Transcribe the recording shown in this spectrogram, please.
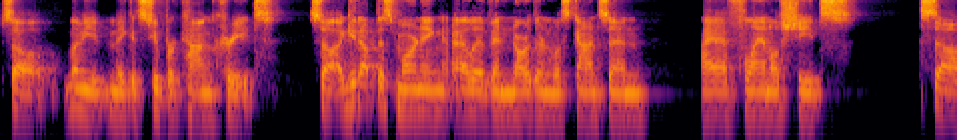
So let me make it super concrete. So I get up this morning. I live in northern Wisconsin. I have flannel sheets. So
